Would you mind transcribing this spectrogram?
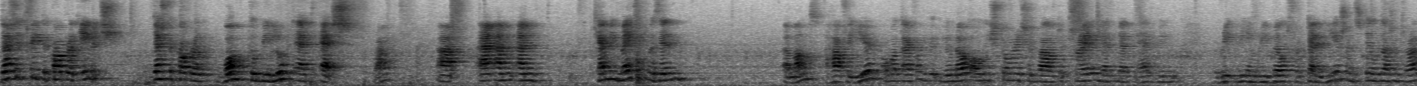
does it fit the corporate image? Does the corporate want to be looked at as, right? Uh, and, and, and can we make it within a month, half a year, or whatever? You, you know all these stories about the train that, that had been rebuilt for 10 years and still doesn't run,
